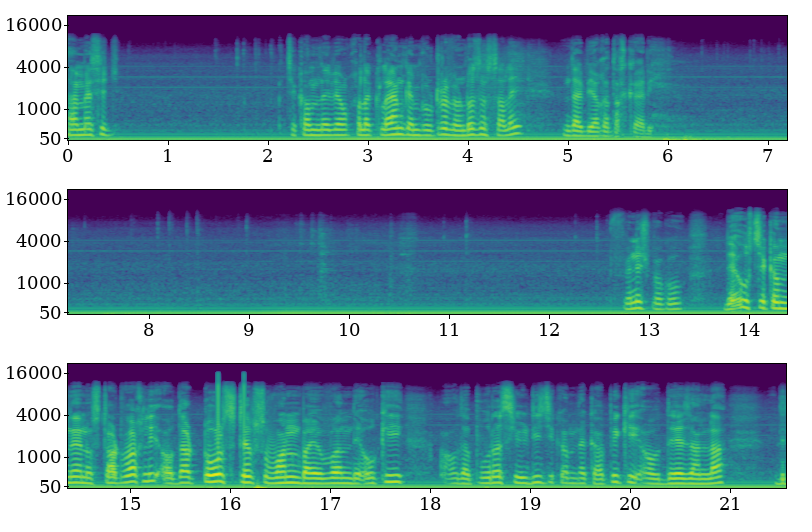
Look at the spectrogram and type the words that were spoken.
دا میسج چې کوم نه بیا خلک کلاین کمپیوټر وینډوز انسټالای دا بیا غته ښکاری فینش وکړو د اوس چې کوم دی نو سٹارټ واخلي او دا ټول سټیپس 1 بای 1 دی اوکی او دا پورا سی ډی چې کوم د کاپی کی او د ځان لا د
